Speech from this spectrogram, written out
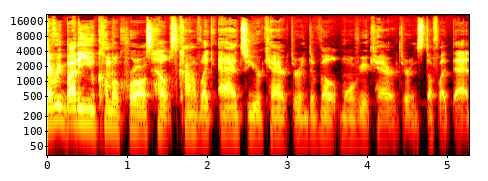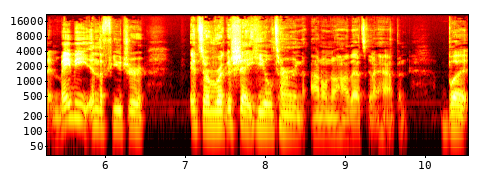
everybody you come across helps kind of like add to your character and develop more of your character and stuff like that. And maybe in the future it's a ricochet heel turn. I don't know how that's going to happen. But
